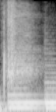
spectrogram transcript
Bye.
